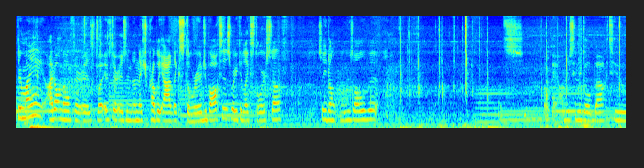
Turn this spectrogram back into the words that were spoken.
There might, I don't know if there is, but if there isn't, then they should probably add like storage boxes where you can like store stuff so you don't lose all of it. Okay, I'm just gonna go back to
